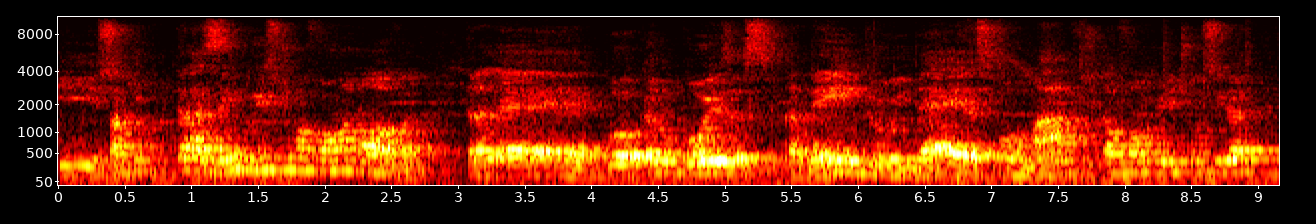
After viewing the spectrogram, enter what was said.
e só que trazendo isso de uma forma nova, é, é, colocando coisas para dentro, ideias, formatos, de tal forma que a gente consiga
